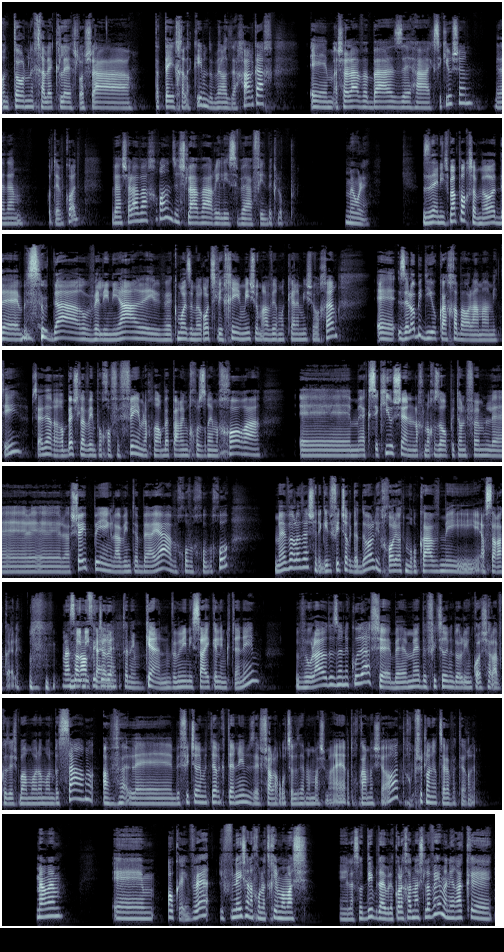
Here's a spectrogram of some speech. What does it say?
אותו נחלק לשלושה תתי חלקים נדבר על זה אחר כך. אה, השלב הבא זה ה execution בן אדם כותב קוד. והשלב האחרון זה שלב ה release וה feedback loop. מעולה. זה נשמע פה עכשיו מאוד אה, מסודר וליניארי וכמו איזה מרוץ שליחים מישהו מעביר מקל למישהו אחר. אה, זה לא בדיוק ככה בעולם האמיתי בסדר הרבה שלבים פה חופפים אנחנו הרבה פעמים חוזרים אחורה. מ execution אנחנו נחזור פתאום לפעמים ל shaping להבין את הבעיה וכו' וכו' וכו'. מעבר לזה שנגיד פיצ'ר גדול יכול להיות מורכב מעשרה כאלה. מעשרה פיצ'רים. קטנים. כן ומיני סייקלים קטנים. ואולי עוד איזה נקודה שבאמת בפיצ'רים גדולים כל שלב כזה יש בו המון המון בשר אבל אה, בפיצ'רים יותר קטנים זה אפשר לרוץ על זה ממש מהר תוך כמה שעות אנחנו פשוט לא נרצה לוותר עליהם. מהמם. אמ, אוקיי, ולפני שאנחנו נתחיל ממש אה, לעשות deep dive לכל אחד מהשלבים, אני רק אה,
